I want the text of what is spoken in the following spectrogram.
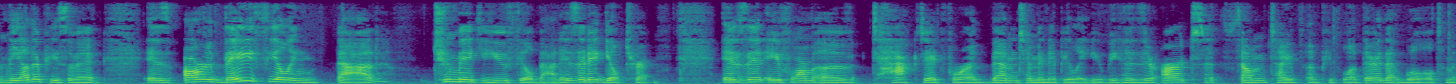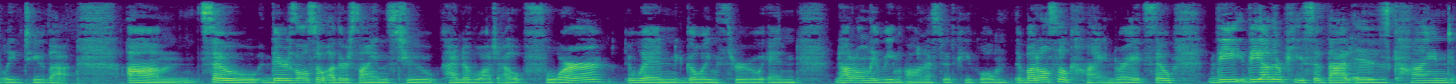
the other piece of it is are they feeling bad to make you feel bad? Is it a guilt trip? Is it a form of tactic for them to manipulate you? Because there are t- some type of people out there that will ultimately do that. Um, so there's also other signs to kind of watch out for when going through and not only being honest with people, but also kind, right? So the the other piece of that is kind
